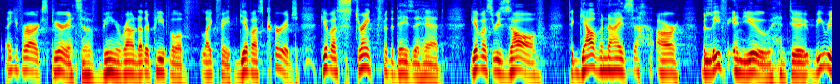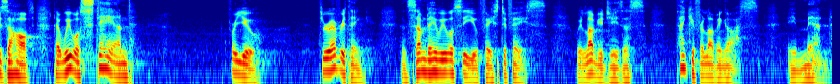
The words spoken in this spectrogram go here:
Thank you for our experience of being around other people of like faith. Give us courage. Give us strength for the days ahead. Give us resolve to galvanize our belief in you and to be resolved that we will stand for you through everything. And someday we will see you face to face. We love you, Jesus. Thank you for loving us. Amen.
